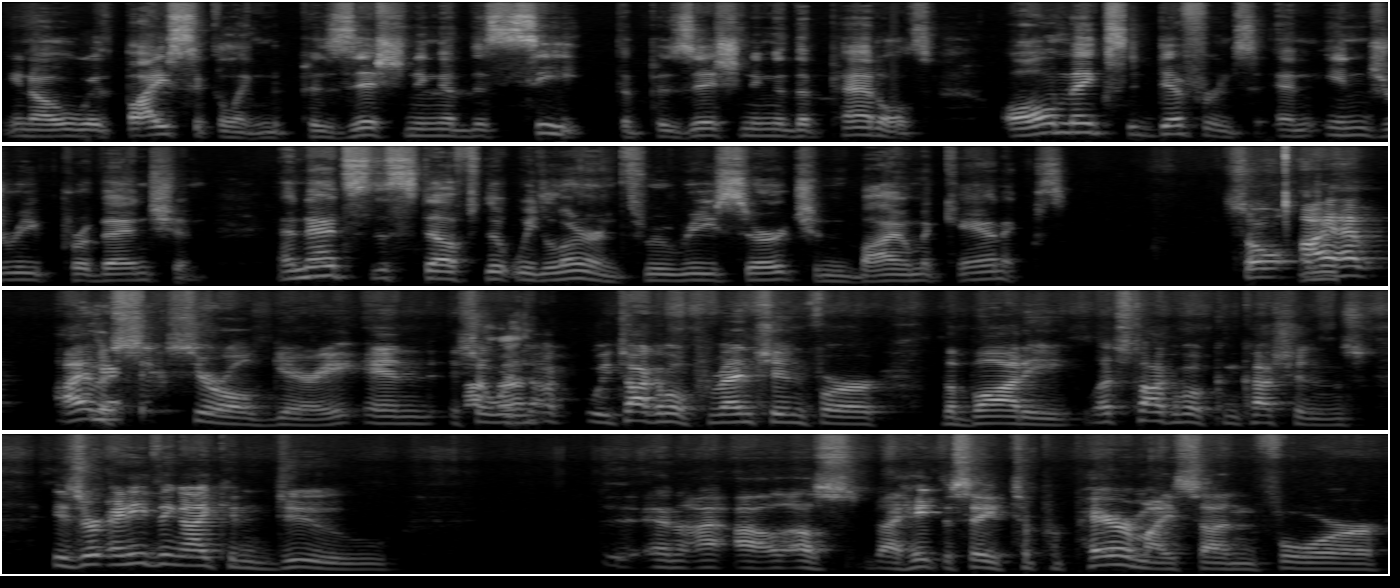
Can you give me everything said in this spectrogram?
you know with bicycling the positioning of the seat the positioning of the pedals all makes a difference in injury prevention And that's the stuff that we learn through research and biomechanics. So I have I have yeah. a six year old Gary, and so uh-huh. we talk we talk about prevention for the body. Let's talk about concussions. Is there anything I can do? And I, I'll, I'll I hate to say to prepare my son for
